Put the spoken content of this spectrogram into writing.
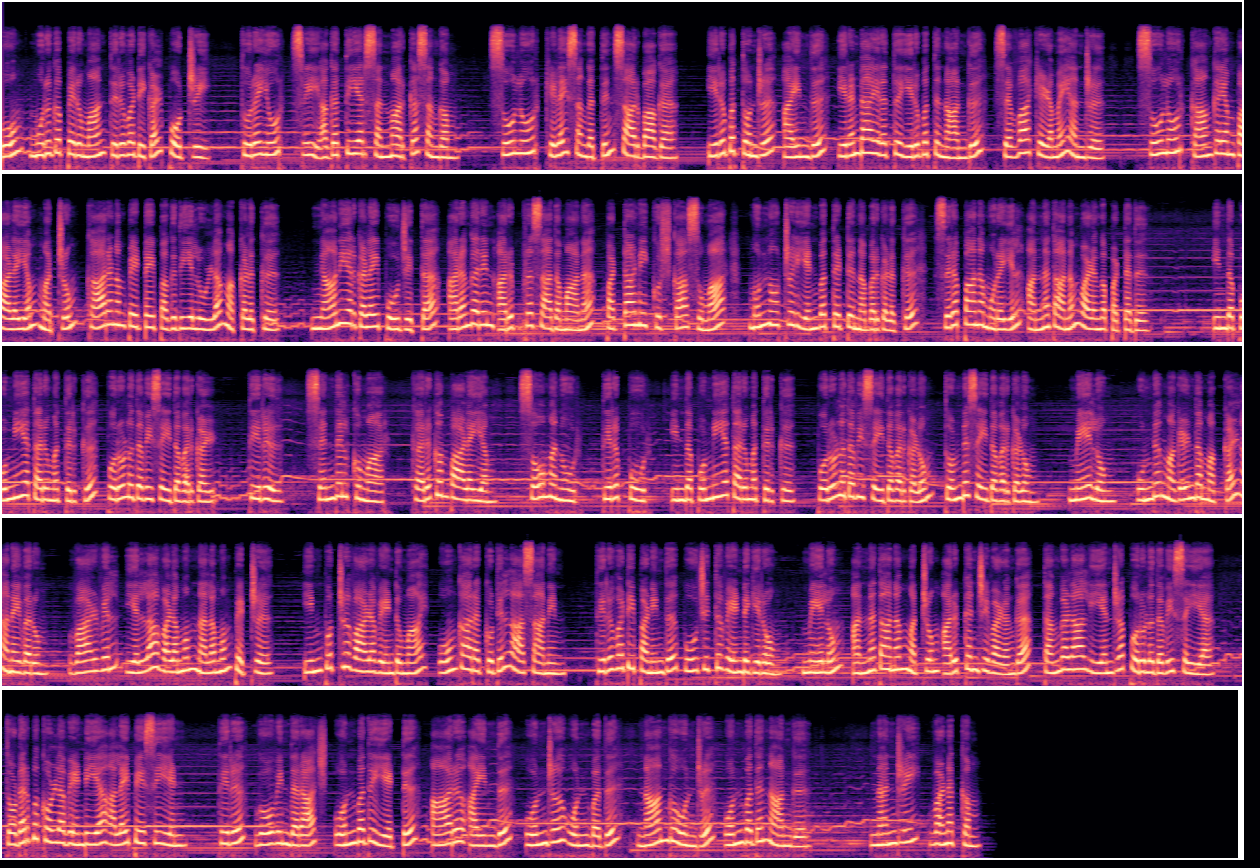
ஓம் முருகப்பெருமான் திருவடிகள் போற்றி. துறையூர் ஸ்ரீ அகத்தியர் சன்மார்க்க சங்கம். சூலூர் கிளை சங்கத்தின் சார்பாக இருபத்தொன்று ஐந்து இரண்டாயிரத்து இருபத்து நான்கு செவ்வாய்க்கிழமை அன்று சூலூர் காங்கயம்பாளையம் மற்றும் காரணம்பேட்டை பகுதியில் உள்ள மக்களுக்கு ஞானியர்களை பூஜித்த அரங்கரின் அருப்பிரசாதமான பட்டாணி குஷ்கா சுமார் முன்னூற்று எண்பத்தெட்டு நபர்களுக்கு சிறப்பான முறையில் அன்னதானம் வழங்கப்பட்டது. இந்த புண்ணிய தருமத்திற்கு பொருளுதவி செய்தவர்கள் திரு. செந்தில்குமார் கருகம்பாளையம் சோமனூர் திருப்பூர். இந்த புண்ணிய தருமத்திற்கு பொருளுதவி செய்தவர்களும் தொண்டு செய்தவர்களும் மேலும் உண்டு மகிழ்ந்த மக்கள் அனைவரும் வாழ்வில் எல்லா வளமும் நலமும் பெற்று இன்புற்று வாழ வேண்டுமாய் ஓங்காரக்குடில் ஆசானின் திருவடி பணிந்து பூஜித்து வேண்டுகிறோம். மேலும் அன்னதானம் மற்றும் அருக்கஞ்சி வழங்க தங்களால் இயன்ற பொருளுதவி செய்ய தொடர்பு கொள்ள வேண்டிய அலைபேசி எண் திரு கோவிந்தராஜ் ஒன்பது எட்டு ஆறு ஐந்து ஒன்று ஒன்பது நான்கு ஒன்று ஒன்பது நான்கு. நன்றி வணக்கம்.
